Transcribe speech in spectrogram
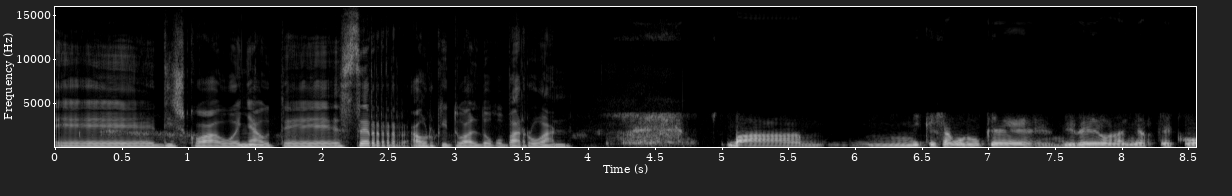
e, disko hau einaute, zer aurkitu aldugu barruan? Ba, nik esango nuke nire orain arteko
